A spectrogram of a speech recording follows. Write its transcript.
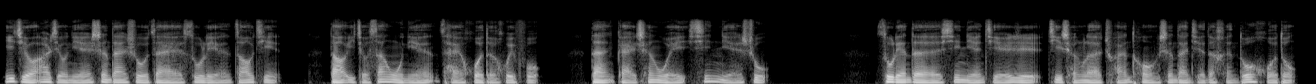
一九二九年圣诞树在苏联遭禁，到一九三五年才获得恢复，但改称为新年树。苏联的新年节日继承了传统圣诞节的很多活动，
